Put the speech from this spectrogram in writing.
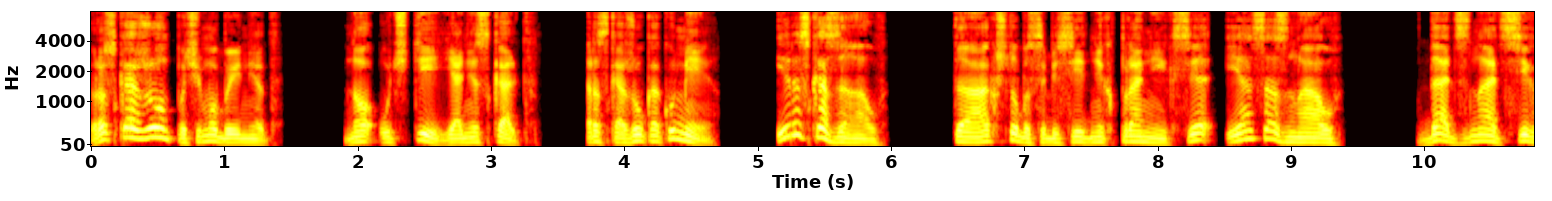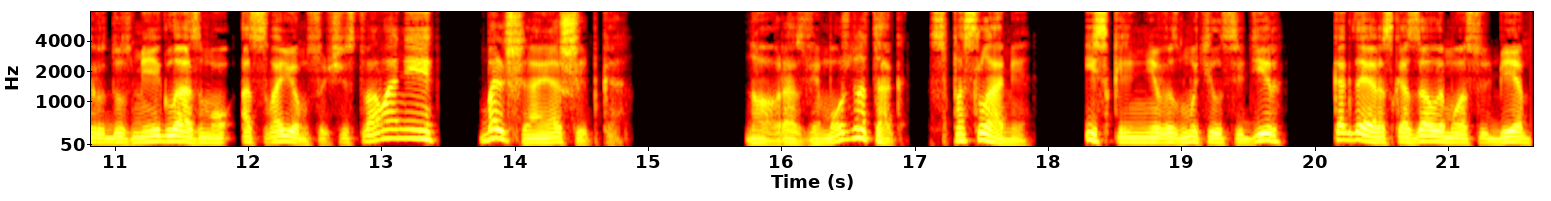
Расскажу, почему бы и нет. Но учти, я не скальд. Расскажу, как умею. И рассказал. Так, чтобы собеседник проникся и осознал. Дать знать Сигурду Змееглазому о своем существовании — большая ошибка. Но разве можно так, с послами? Искренне возмутился Дир, когда я рассказал ему о судьбе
